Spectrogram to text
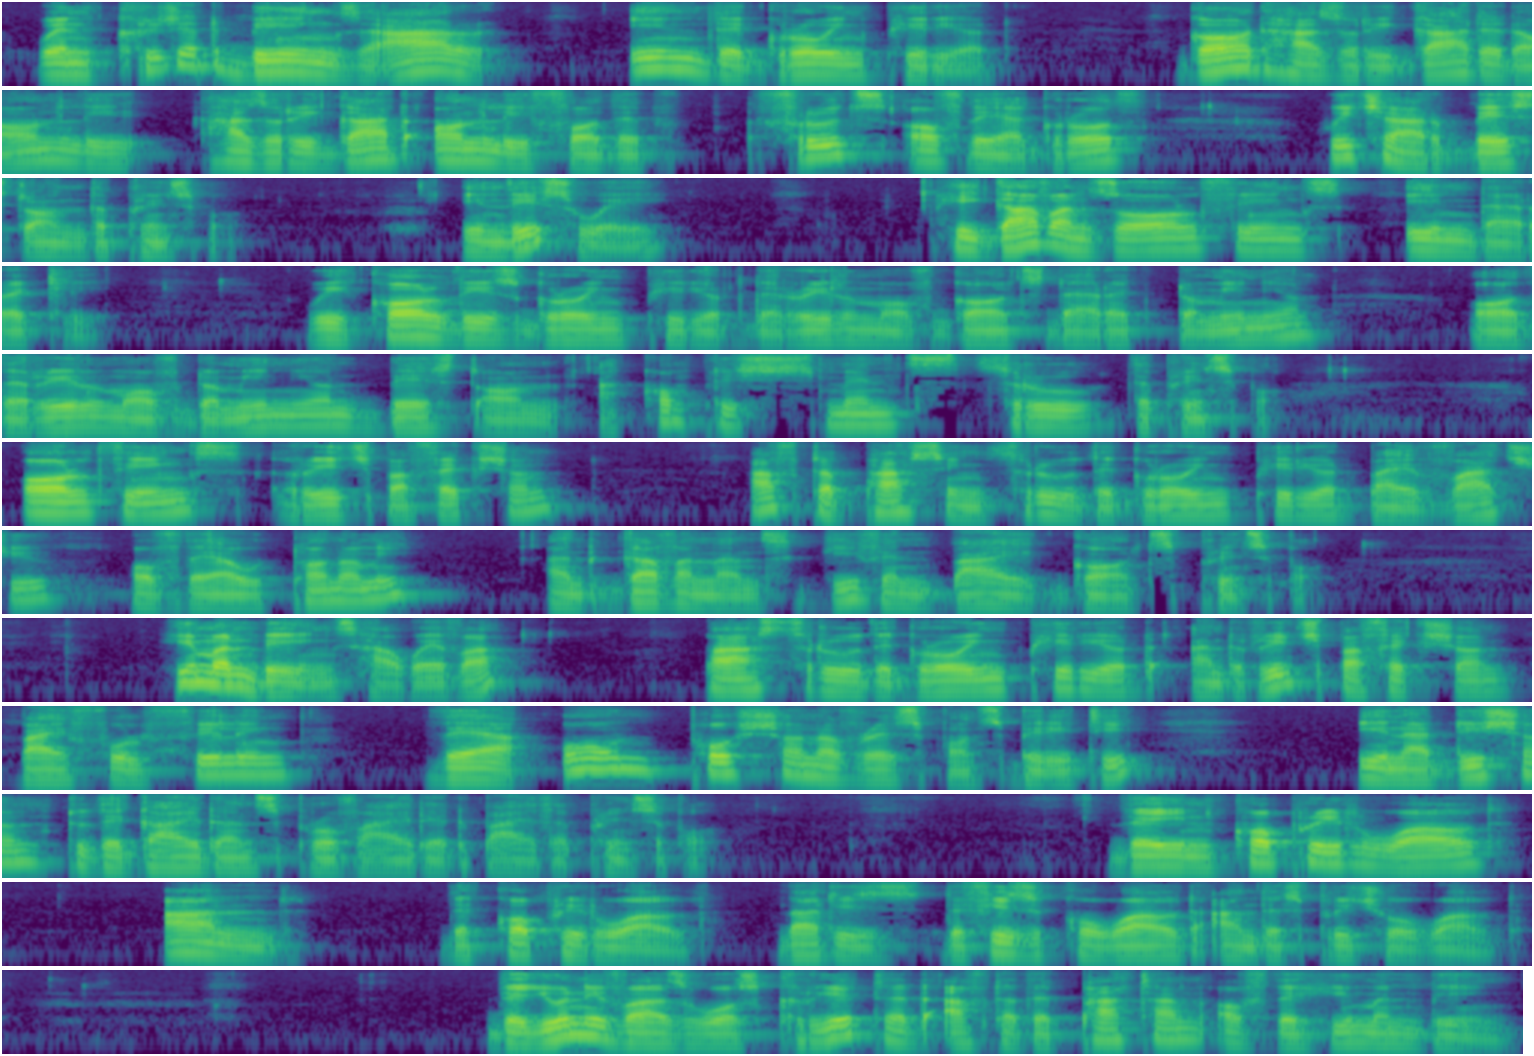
When created beings are in the growing period, God has regarded only has regard only for the fruits of their growth, which are based on the principle. In this way, he governs all things indirectly. We call this growing period the realm of God's direct dominion or the realm of dominion based on accomplishments through the principle. All things reach perfection after passing through the growing period by virtue of the autonomy and governance given by God's principle. Human beings, however, pass through the growing period and reach perfection by fulfilling their own portion of responsibility in addition to the guidance provided by the principle. The incorporeal world and the corporeal world, that is, the physical world and the spiritual world. The universe was created after the pattern of the human being,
